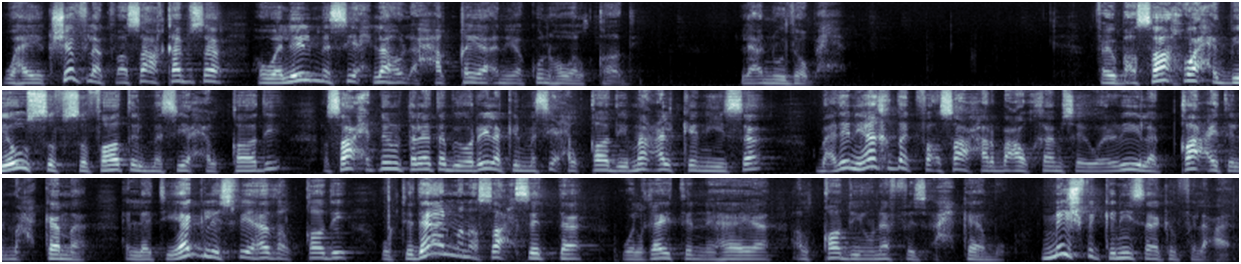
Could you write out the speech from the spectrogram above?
وهيكشف لك في اصحاح خمسة هو ليه المسيح له الأحقية أن يكون هو القاضي. لأنه ذبح فيبقى صح واحد بيوصف صفات المسيح القاضي اصحاح اثنين وثلاثة بيوري لك المسيح القاضي مع الكنيسة وبعدين ياخدك في اصحاح أربعة وخمسة يوري لك قاعة المحكمة التي يجلس فيها هذا القاضي وابتداء من اصحاح ستة ولغاية النهاية القاضي ينفذ أحكامه مش في الكنيسة لكن في العالم.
